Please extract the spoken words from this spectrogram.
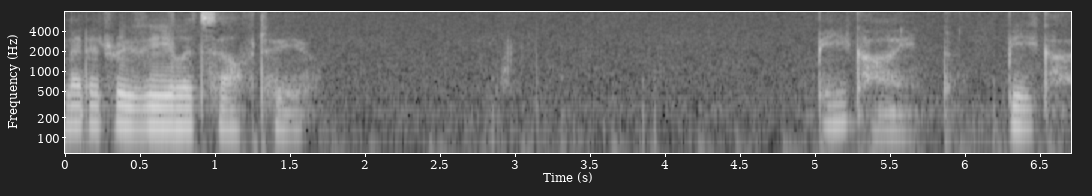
Let it reveal itself to you. Be kind. Be kind.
